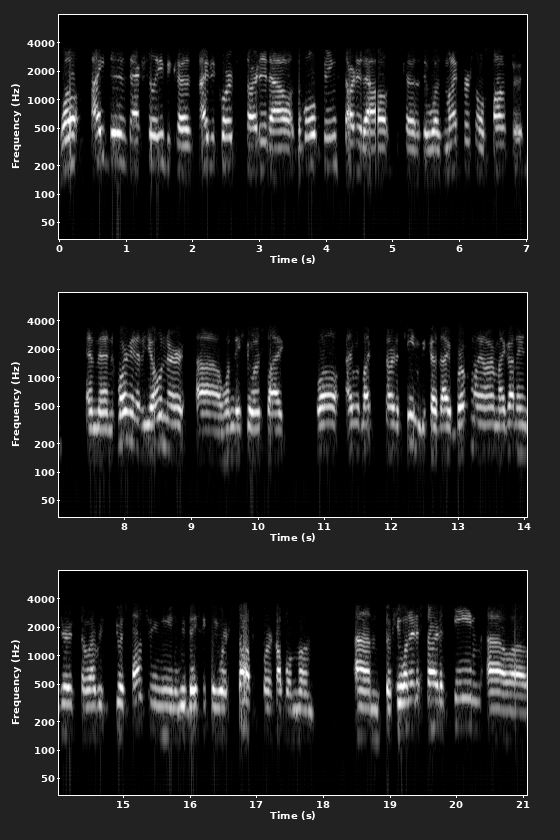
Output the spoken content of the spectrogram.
Well, I didn't actually because IB Corp started out. The whole thing started out because it was my personal sponsor, and then Jorge, the owner, uh, one day he was like, "Well, I would like to start a team because I broke my arm, I got injured, so every he was sponsoring me, and we basically were stopped for a couple of months. Um, so he wanted to start a team. Uh,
